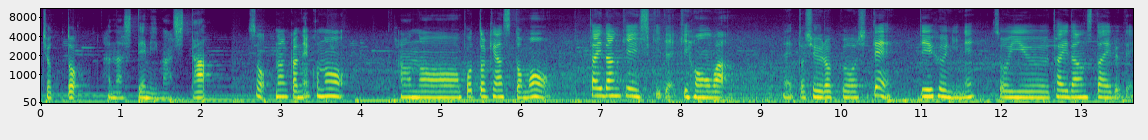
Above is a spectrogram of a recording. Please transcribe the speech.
ちょっと話してみました。そうなんかねこのあのー、ポッドキャストも対談形式で基本は、えっと、収録をしてっていう風にねそういう対談スタイルで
